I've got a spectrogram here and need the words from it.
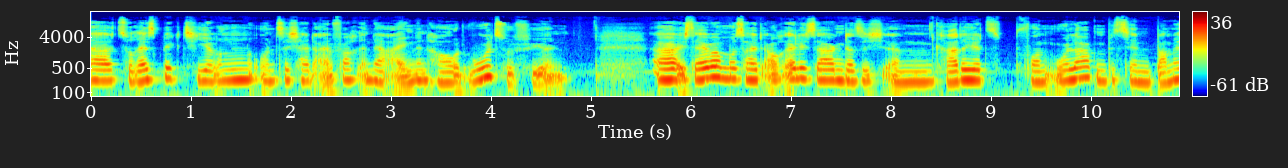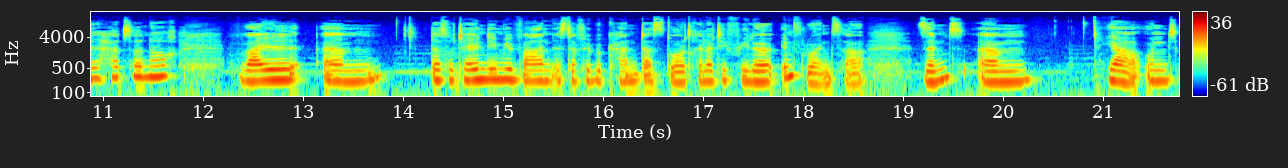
äh, zu respektieren und sich halt einfach in der eigenen Haut wohlzufühlen. Äh, ich selber muss halt auch ehrlich sagen, dass ich ähm, gerade jetzt vom Urlaub ein bisschen Bammel hatte noch, weil ähm, das Hotel, in dem wir waren, ist dafür bekannt, dass dort relativ viele Influencer sind. Ähm, ja, und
